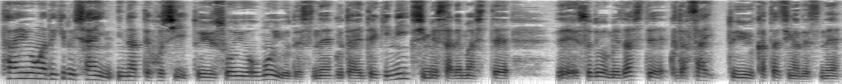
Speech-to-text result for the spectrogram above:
対応ができる社員になってほしいという、そういう思いをですね、具体的に示されまして、で、それを目指してくださいという形がですね、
